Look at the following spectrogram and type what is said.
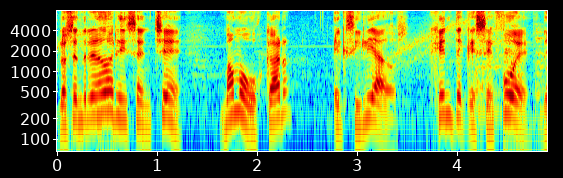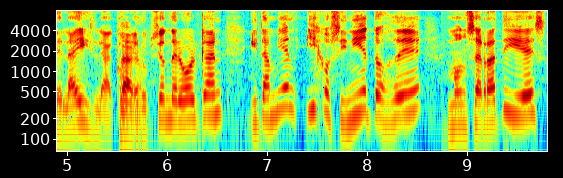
Los entrenadores dicen, che, vamos a buscar exiliados. Gente que se fue de la isla con Claro. la erupción del volcán y también hijos y nietos de monserratíes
